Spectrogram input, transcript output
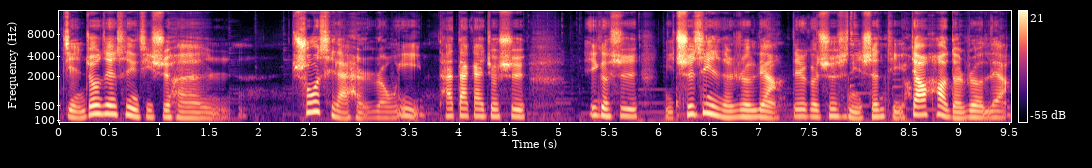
减重这件事情其实很说起来很容易，它大概就是一个是你吃进来的热量，第二个就是你身体消耗的热量。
